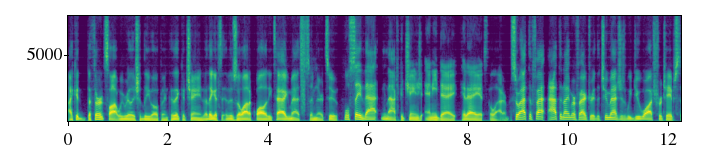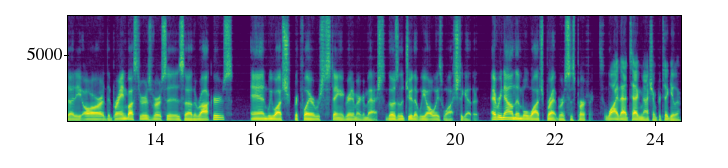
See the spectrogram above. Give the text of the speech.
I could the third slot we really should leave open because it could change. I think it's there's a lot of quality tag matches in there too. We'll say that match could change any day. Today it's the ladder. So at the fa- at the Nightmare Factory, the two matches we do watch for tape study are the Brainbusters versus uh, the Rockers, and we watch Ric Flair versus Sting at Great American Bash. So those are the two that we always watch together. Every now and then we'll watch Bret versus Perfect Why that tag match in particular?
